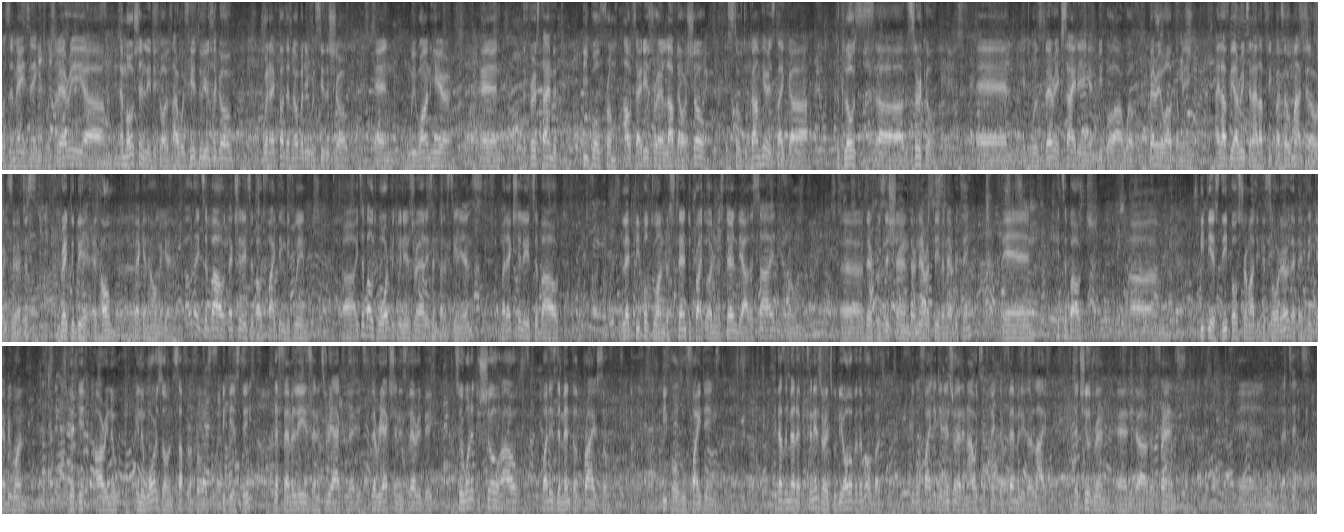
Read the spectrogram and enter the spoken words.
was amazing. It was very um, emotionally because I was here two years ago when I thought that nobody would see the show, and we won here. And the first time that people from outside Israel loved our show, so to come here is like uh, to close uh, the circle. And it was very exciting, and people are well, very welcoming. I love Biarritz and I love FIPA so much, so it's uh, just great to be at home, back at home again. It's about actually it's about fighting between. Uh, it's about war between Israelis and Palestinians, but actually it's about let people to understand, to try to understand the other side from their position, their narrative, and everything. And it's about um, PTSD, post-traumatic disorder, that I think everyone that are in a in a war zone suffer from this PTSD. Their families and its react, it's, the reaction is very big. So we wanted to show how what is the mental price of people who fighting. It doesn't matter if it's in Israel; it could be all over the world, but people fighting in Israel and how it's affect their family, their life, their children, and uh, their friends, and that's it.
